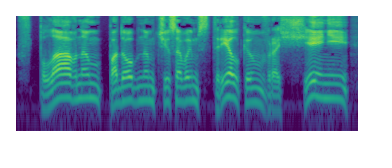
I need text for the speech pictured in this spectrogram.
В плавном, подобном часовым стрелкам вращении —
